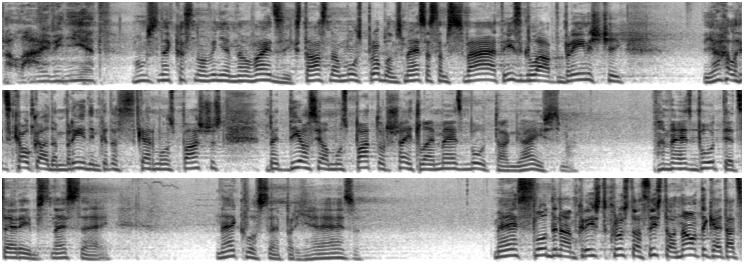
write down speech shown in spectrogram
tā lai viņi iet. Mums nekas no viņiem nav vajadzīgs. Tās nav mūsu problēmas. Mēs esam svēti, izglābti, brīnišķīgi. Jā, līdz kaut kādam brīdim, kad tas skar mūs pašus, bet Dievs jau mūs patur šeit, lai mēs būtu tā gaisma lai mēs būtu tie cerības nesēji. Neklusē par Jēzu. Mēs sludinām Kristu krustos. Tas nav tikai tāds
